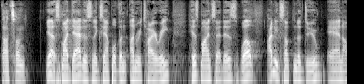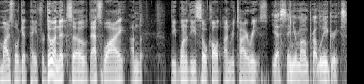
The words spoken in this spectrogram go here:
thoughts on Yes, my dad is an example of an unretiree. His mindset is, well, I need something to do, and I might as well get paid for doing it. So that's why I'm the one of these so-called unretirees. Yes, and your mom probably agrees.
